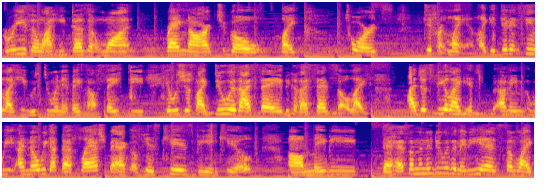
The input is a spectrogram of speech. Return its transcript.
reason why he doesn't want Ragnar to go, like, towards different land. Like it didn't seem like he was doing it based off safety. It was just like do as I say because I said so. Like I just feel like it's I mean, we I know we got that flashback of his kids being killed. Um maybe that has something to do with it. Maybe he has some like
